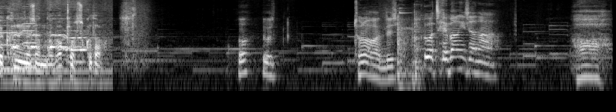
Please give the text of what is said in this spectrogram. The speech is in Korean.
고백하는 여자는 너밖에 뭐 없을 거다. 어? 이거 전화가 안 되지? 그거 제 방이잖아. 아.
